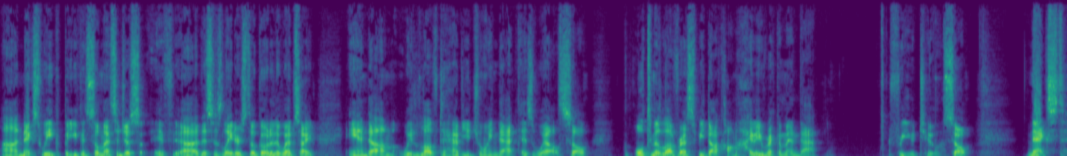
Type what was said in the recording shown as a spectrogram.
uh, next week. But you can still message us if uh, this is later. Still go to the website, and um, we'd love to have you join that as well. So, ultimateloverecipe.com. Highly recommend that for you too. So, next,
